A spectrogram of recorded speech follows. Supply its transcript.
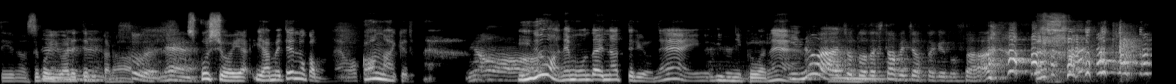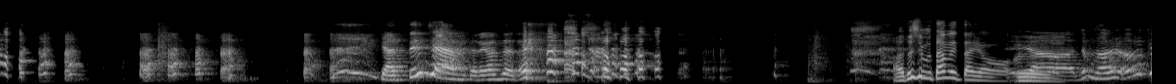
ていうのはすごい言われてるから、うんうんうんそうだよね。少しはややめてんのかもねわかんないけどね。いやー犬はね問題になってるよね犬犬肉はね。犬はちょっとうん私食べちゃったけどさ。やってんじゃんみたいな感じだよね。私も食べたよ。いやーでもあれあれ結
